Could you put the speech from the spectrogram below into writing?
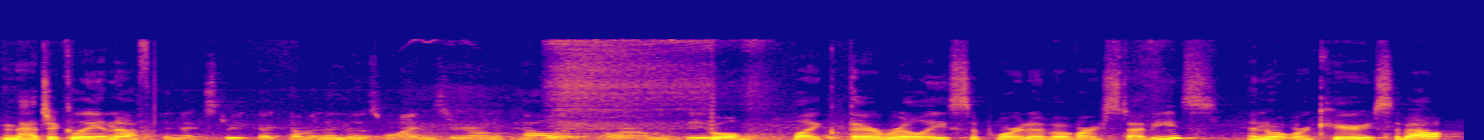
magically enough, the next week I come in and those wines are on a pallet or on the table. Like they're really supportive of our studies and what we're curious about.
